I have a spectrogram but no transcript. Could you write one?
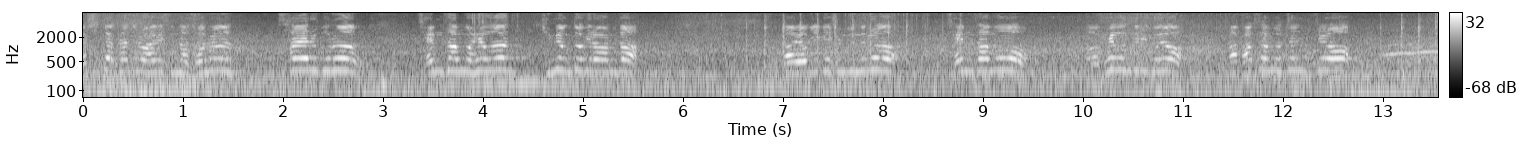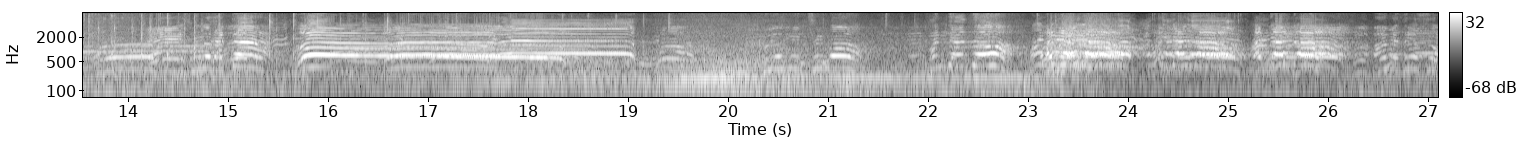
어, 시작하도록 하겠습니다. 저는 사회를 보는 잼사무 회원 김영덕이라고 합니다. 자, 여기 계신 분들은 잼사무 어, 회원들이고요. 자, 박수 한번 쳐주십시오. 네, 소리가 작다! 와! 고영민 출마 반대한다! 반대한다! 반대한다! 반대한다! 자, 마음에 들었어.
